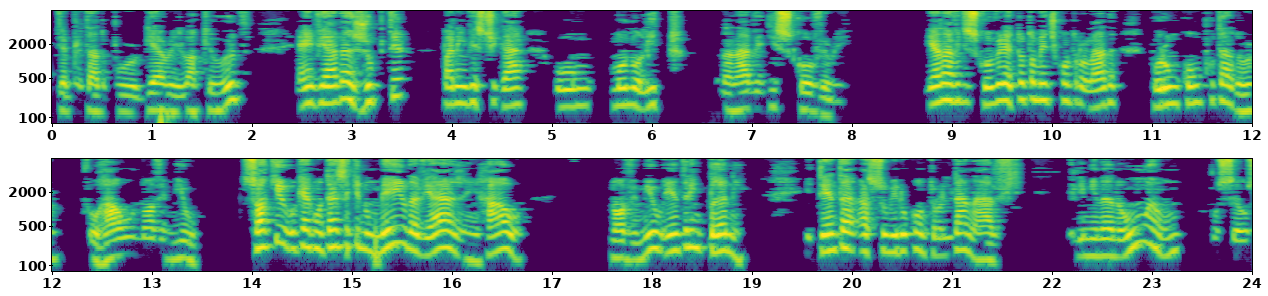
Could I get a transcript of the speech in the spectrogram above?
interpretado por Gary Lockwood, é enviada a Júpiter para investigar um monolito na nave Discovery. E a nave Discovery é totalmente controlada por um computador, o HAL 9000. Só que o que acontece é que no meio da viagem, HAL 9000 entra em pane e tenta assumir o controle da nave, eliminando um a um os seus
